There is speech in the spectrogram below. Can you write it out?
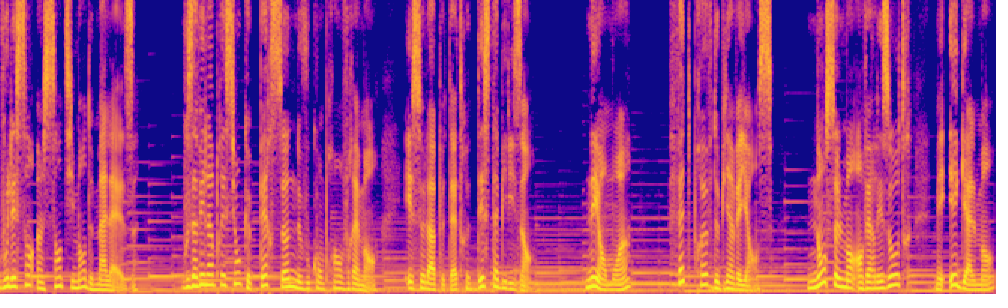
vous laissant un sentiment de malaise. Vous avez l'impression que personne ne vous comprend vraiment, et cela peut être déstabilisant. Néanmoins, faites preuve de bienveillance, non seulement envers les autres, mais également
